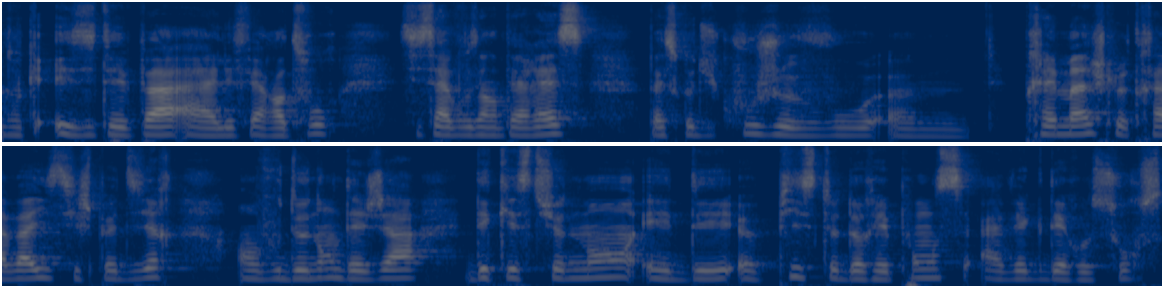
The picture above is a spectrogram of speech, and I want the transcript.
Donc n'hésitez pas à aller faire un tour si ça vous intéresse, parce que du coup je vous euh, prémâche le travail, si je peux dire, en vous donnant déjà des questionnements et des euh, pistes de réponse avec des ressources,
